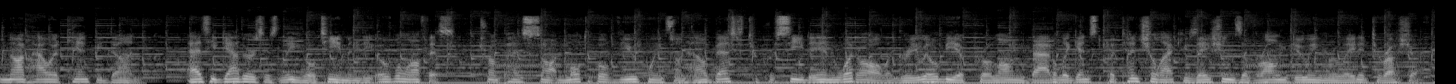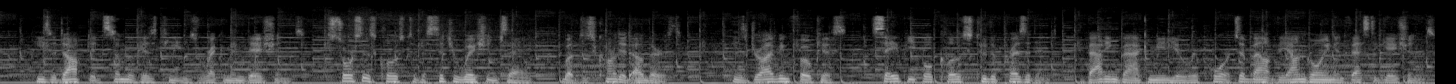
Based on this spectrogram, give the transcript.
not how it can't be done. As he gathers his legal team in the Oval Office, Trump has sought multiple viewpoints on how best to proceed in what all agree will be a prolonged battle against potential accusations of wrongdoing related to Russia. He's adopted some of his team's recommendations, sources close to the situation say, but discarded others. His driving focus, say people close to the president, batting back media reports about the ongoing investigations,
